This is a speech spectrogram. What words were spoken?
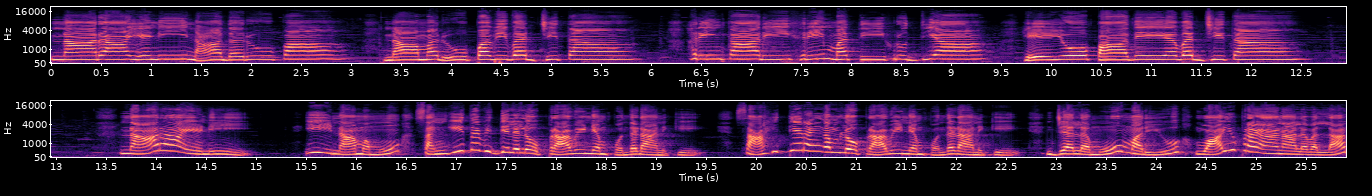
నారాయణీ నాదరూపా నామరూప వివర్జిత హ్రీంకారీ హ్రీమతి హృద్యా హేయోపాదేయవర్జిత నారాయణి. ఈ నామము సంగీత విద్యలలో ప్రావీణ్యం పొందడానికి సాహిత్య రంగంలో ప్రావీణ్యం పొందడానికి జలము మరియు వాయు ప్రయాణాల వల్ల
